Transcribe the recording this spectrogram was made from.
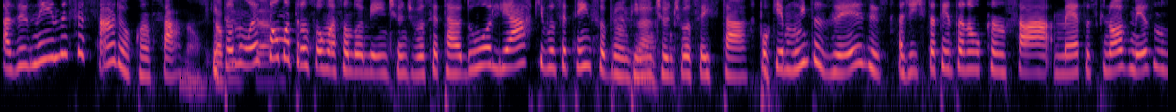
às vezes nem é necessário alcançar. Não. Então Talvez não é é- só uma transformação do ambiente onde você tá, do olhar que você tem sobre o ambiente Exato. onde você está. Porque muitas vezes a gente tá tentando alcançar metas que nós mesmos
